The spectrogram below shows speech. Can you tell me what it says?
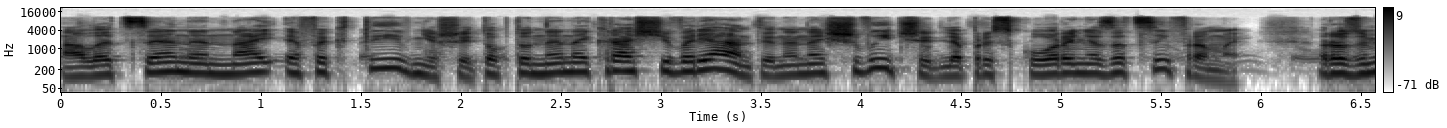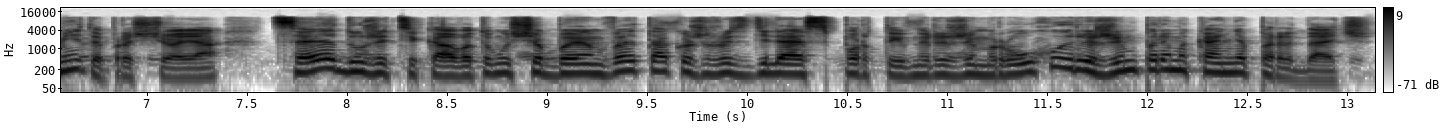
Але це не найефективніший, тобто не найкращі варіанти, не найшвидші для прискорення за цифрами. Розумієте про що я? Це дуже цікаво, тому що BMW також розділяє спортивний режим руху і режим перемикання передач.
